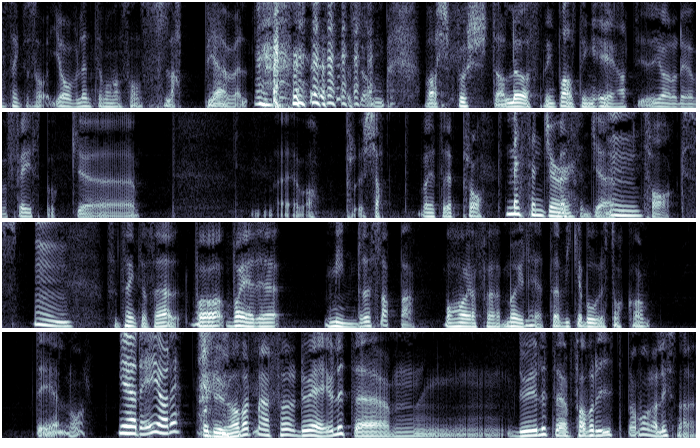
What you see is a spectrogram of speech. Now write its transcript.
så tänkte jag så, jag vill inte vara en sån slapp jävel. Som vars första lösning på allting är att göra det över Facebook. Eh, eh, va, chatt, vad heter det, prat, Messenger. messenger, Mm. talks. Mm. Så tänkte jag så här, vad, vad är det mindre slappa? Vad har jag för möjligheter? Vilka bor i Stockholm? Det är Elinor. Ja, det är jag det. Och du har varit med för, du är ju lite, mm, du är lite en favorit bland våra lyssnare.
